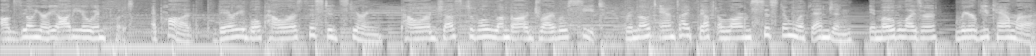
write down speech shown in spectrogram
auxiliary audio input, iPod, variable power assisted steering, power adjustable lumbar driver seat, remote anti-theft alarm system with engine, immobilizer, rear view camera,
